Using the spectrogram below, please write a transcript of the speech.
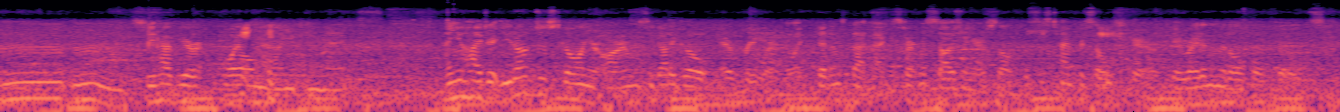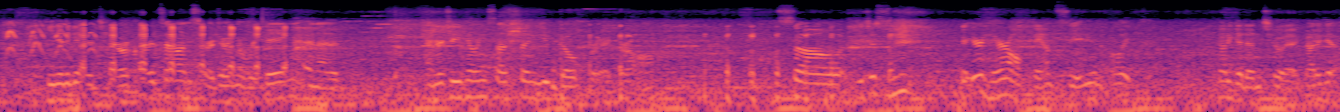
Mm-mm. So you have your oil now you can. And you hydrate. You don't just go on your arms. You gotta go everywhere. Like get into that neck. Start massaging yourself. This is time for self-care. Okay, right in the middle of Whole Foods. You need to get your tarot cards out and start doing a reading and an energy healing session. You go for it, girl. So you just get your hair all fancy. You know, like gotta get into it. Gotta get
